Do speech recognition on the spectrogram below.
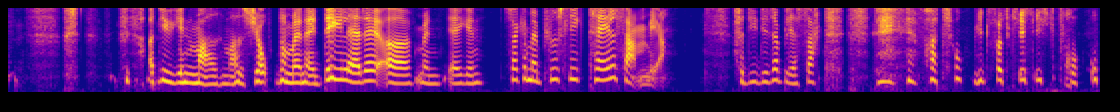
jeg. og det er jo igen meget, meget sjovt, når man er en del af det, og, men ja igen, så kan man pludselig ikke tale sammen mere. Fordi det, der bliver sagt, det er bare to vidt forskellige sprog.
